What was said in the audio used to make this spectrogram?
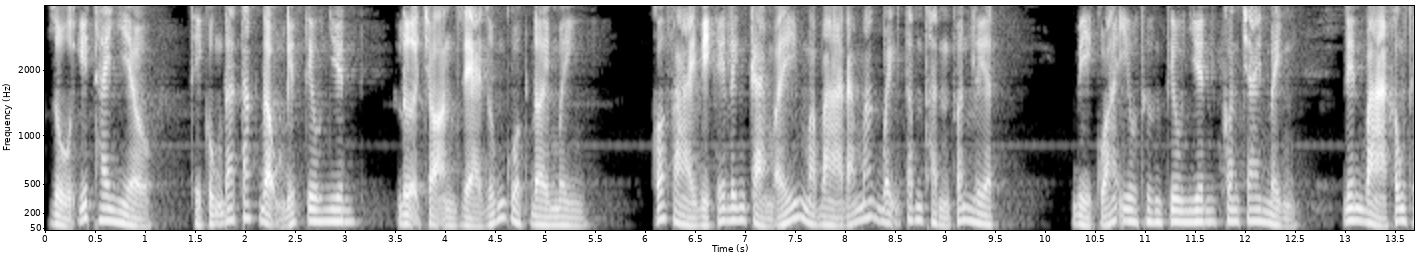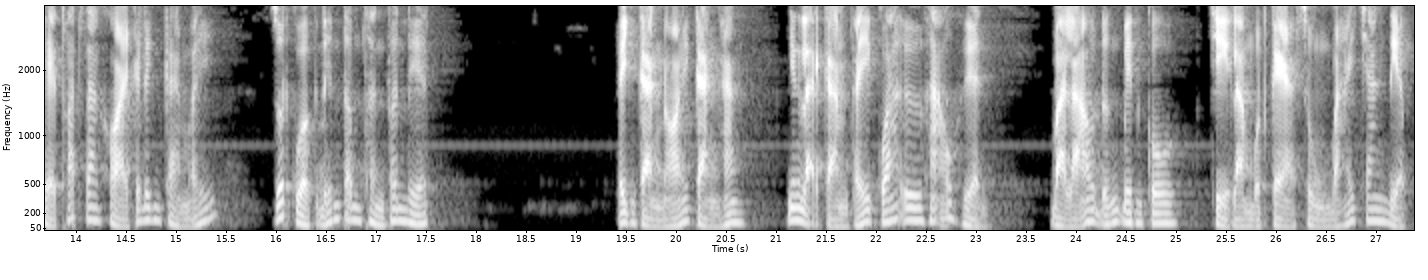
Dù ít hay nhiều thì cũng đã tác động đến tiêu nhiên, lựa chọn rẻ rúng cuộc đời mình. Có phải vì cái linh cảm ấy mà bà đã mắc bệnh tâm thần phân liệt. Vì quá yêu thương tiêu nhiên, con trai mình, nên bà không thể thoát ra khỏi cái linh cảm ấy. Rốt cuộc đến tâm thần phân liệt. Hình càng nói càng hăng, nhưng lại cảm thấy quá ư hão huyền. Bà lão đứng bên cô chỉ là một kẻ sùng bái trang điệp.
